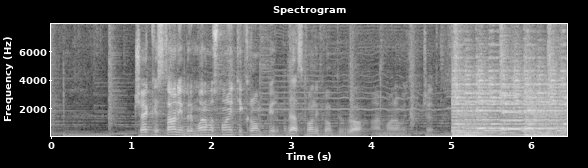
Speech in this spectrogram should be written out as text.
Čekaj, stani bre, moramo skloniti krompir. bre. Da, skloni krompir, bravo. Aj, moramo iz početka.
